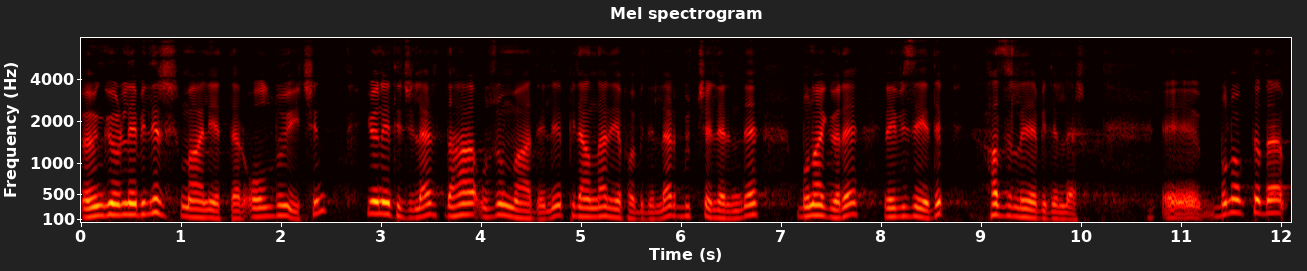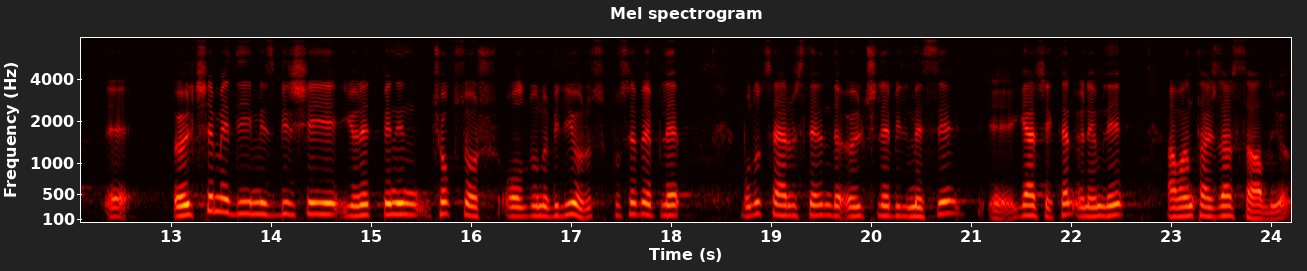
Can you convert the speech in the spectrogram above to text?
öngörülebilir maliyetler olduğu için yöneticiler daha uzun vadeli planlar yapabilirler. Bütçelerinde buna göre revize edip hazırlayabilirler. E, bu noktada e, ölçemediğimiz bir şeyi yönetmenin çok zor olduğunu biliyoruz. Bu sebeple bulut servislerinin de ölçülebilmesi e, gerçekten önemli avantajlar sağlıyor.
